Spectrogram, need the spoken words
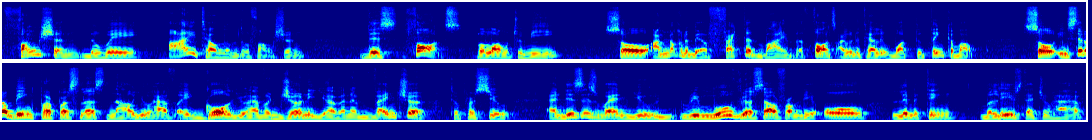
function the way I tell them to function. These thoughts belong to me, so I'm not going to be affected by the thoughts. I'm going to tell it what to think about. So instead of being purposeless, now you have a goal, you have a journey, you have an adventure to pursue. And this is when you remove yourself from the old limiting beliefs that you have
